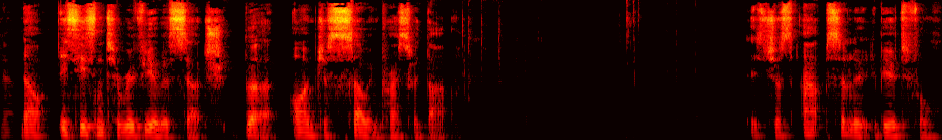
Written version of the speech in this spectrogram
Now, now this isn't a review as such, but I'm just so impressed with that. It's just absolutely beautiful.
